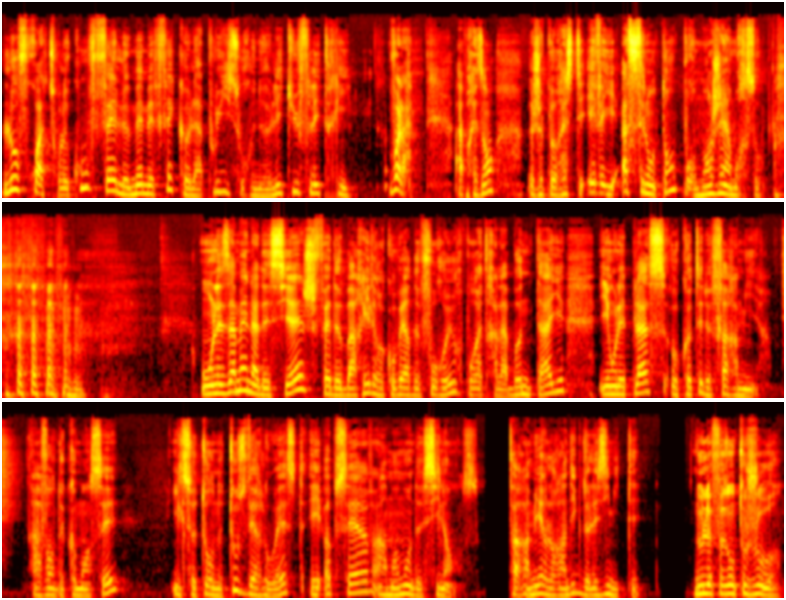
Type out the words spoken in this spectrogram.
l'eau froide sur le cou fait le même effet que la pluie sur une laitue flétrie. Voilà, à présent, je peux rester éveillé assez longtemps pour manger un morceau. on les amène à des sièges faits de barils recouverts de fourrure pour être à la bonne taille et on les place aux côtés de Faramir. Avant de commencer, ils se tournent tous vers l'ouest et observent un moment de silence. Faramir leur indique de les imiter. Nous le faisons toujours.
